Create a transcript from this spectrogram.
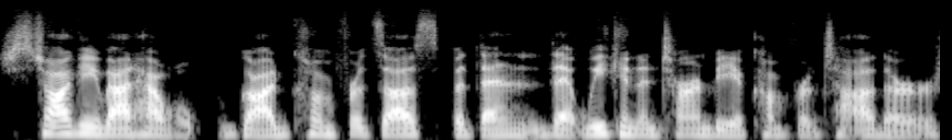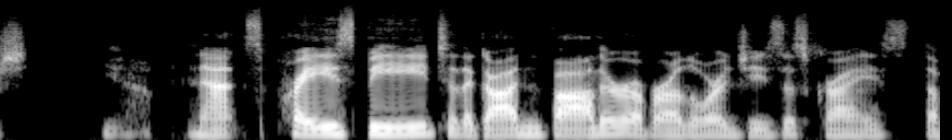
just talking about how God comforts us, but then that we can in turn be a comfort to others. Yeah. And that's praise be to the God and Father of our Lord Jesus Christ, the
